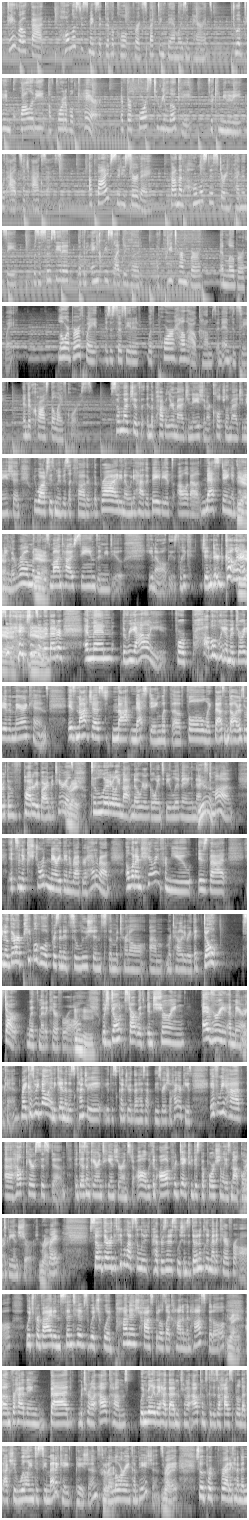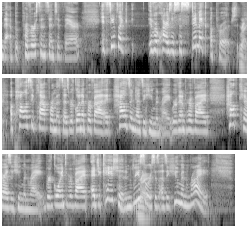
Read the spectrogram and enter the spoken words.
Gay wrote that homelessness makes it difficult for expecting families and parents to obtain quality, affordable care if they're forced to relocate to a community without such access. A five city survey found that homelessness during pregnancy was associated with an increased likelihood preterm birth and low birth weight. Lower birth weight is associated with poorer health outcomes in infancy and across the life course so much of the, in the popular imagination, our cultural imagination, we watch these movies like Father of the Bride. You know, when you have a baby, it's all about nesting and painting yeah. the room, and yeah. there are these montage scenes, and you do, you know, all these like gendered color yeah. explanations yeah. in the bedroom, and then the reality for probably a majority of Americans is not just not nesting with a full like thousand dollars worth of pottery barn materials right. to literally not know where you're going to be living next yeah. month. It's an extraordinary thing to wrap your head around. And what I'm hearing from you is that, you know, there are people who have presented solutions to the maternal um, mortality rate that don't start with Medicare for all, mm-hmm. which don't start with ensuring every American, right? Because we know, and again, in this country, this country that has these racial hierarchies, if we have a healthcare system that doesn't guarantee insurance to all, we can all predict who disproportionately is not going right. to be insured, right. right? So there are these people who have, solu- have presented solutions that don't include Medicare for all, which provide incentives which would punish hospitals like Hahnemann Hospital right. um, for having bad maternal outcomes when really they have bad maternal outcomes because it's a hospital that's actually willing to see Medicaid patients, Correct. you know, lower income patients, right? right. So providing kind of a perverse incentive there. It seems like it requires a systemic approach. Right. A policy platform that says we're going to provide housing as a human right. We're going to provide healthcare as a human right. We're going to provide education and resources right. as a human right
